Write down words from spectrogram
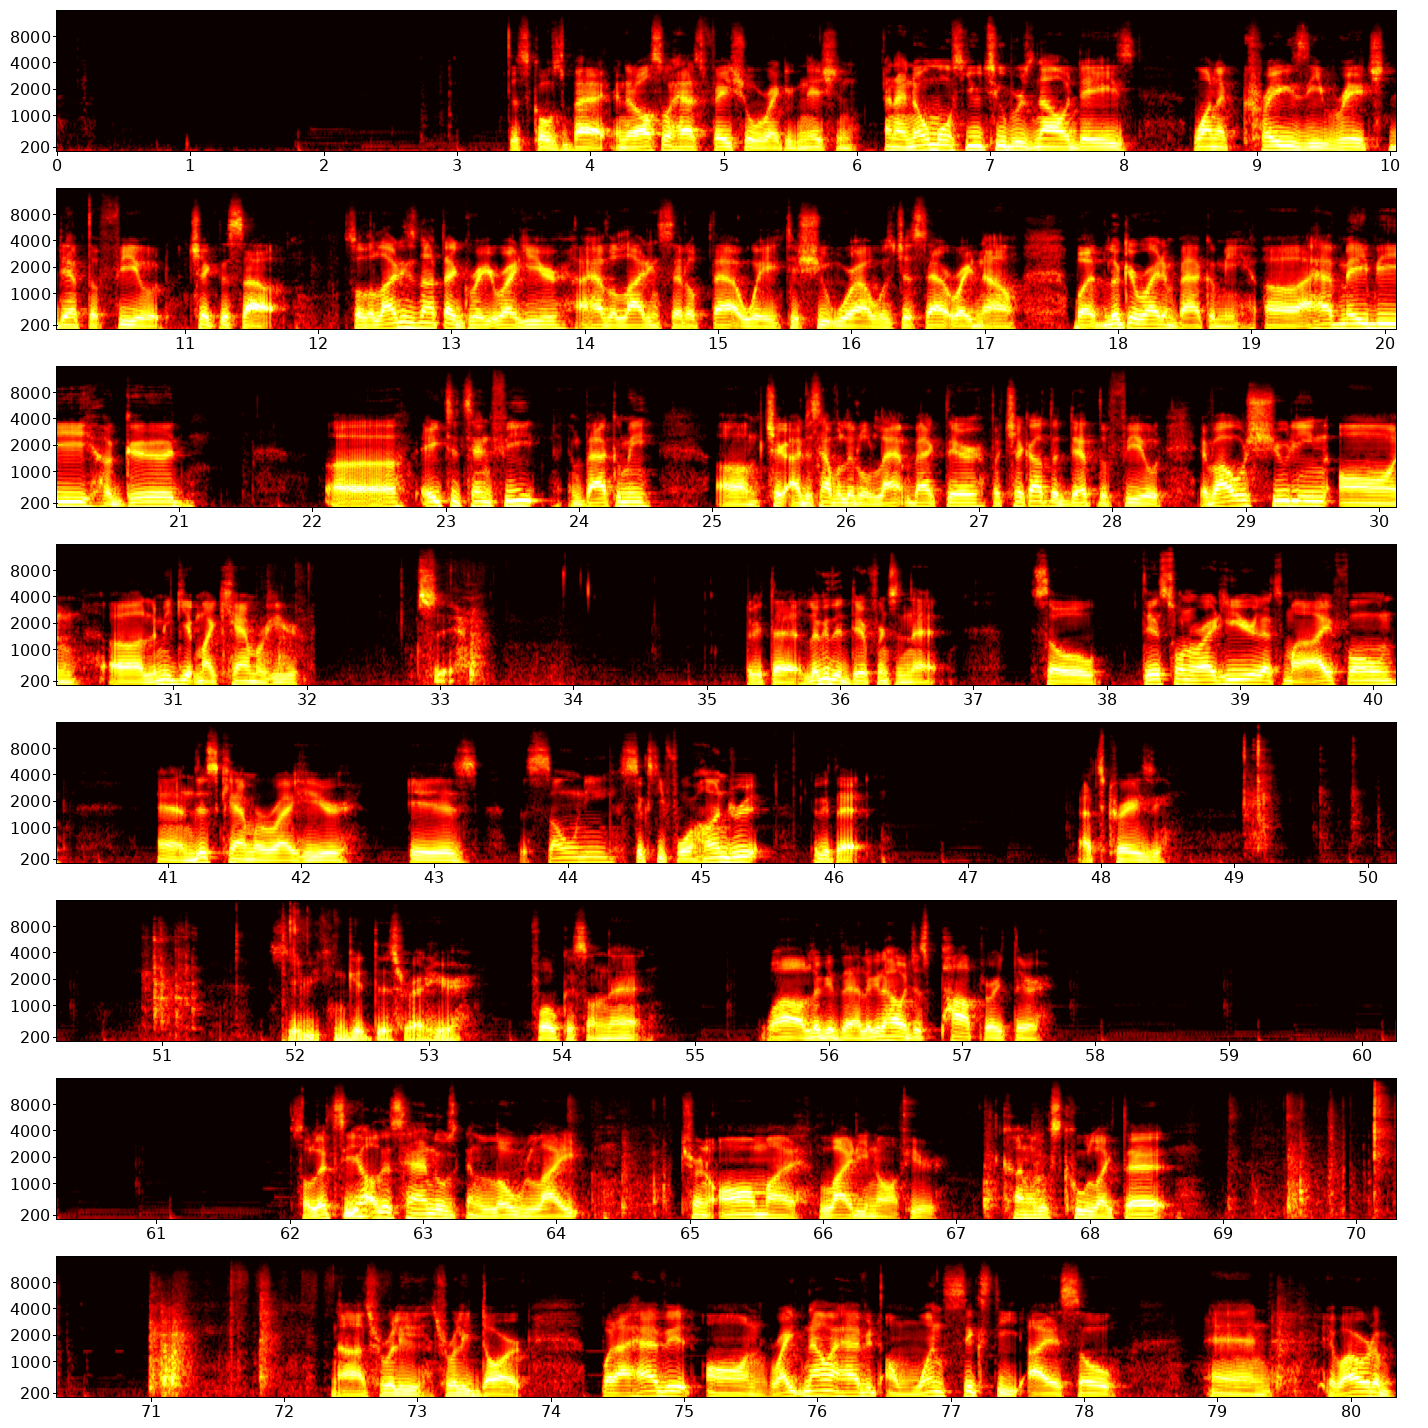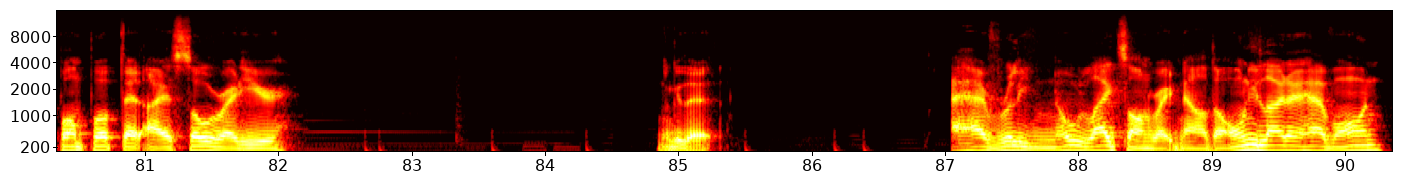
This goes back and it also has facial recognition. And I know most YouTubers nowadays want a crazy rich depth of field. Check this out. So the lighting's not that great right here. I have the lighting set up that way to shoot where I was just at right now. But look at right in back of me. Uh, I have maybe a good uh, eight to 10 feet in back of me. Um, check, I just have a little lamp back there, but check out the depth of field. If I was shooting on, uh, let me get my camera here. Let's see. Look at that. Look at the difference in that. So this one right here, that's my iPhone. And this camera right here is the Sony 6400. Look at that. That's crazy. See if you can get this right here. Focus on that. Wow, look at that. Look at how it just popped right there. So let's see how this handles in low light. Turn all my lighting off here. Kind of looks cool like that. Nah, it's really, it's really dark. But I have it on, right now I have it on 160 ISO. And if I were to bump up that ISO right here, look at that. I have really no lights on right now. The only light I have on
